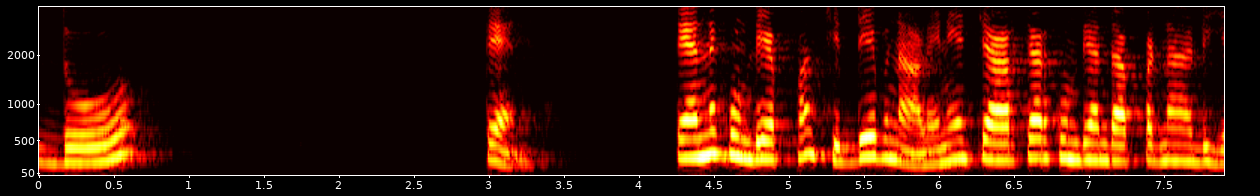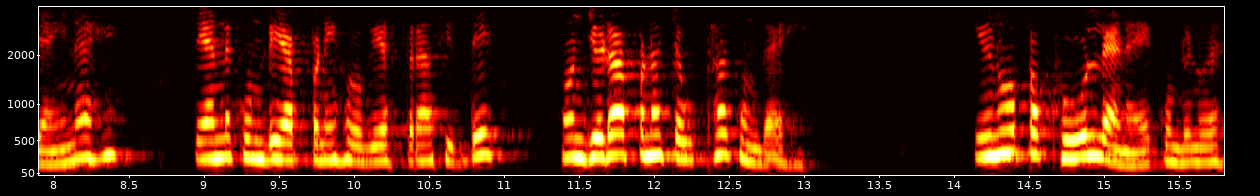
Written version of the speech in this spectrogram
ਦੋ, ਤਿੰਨ। ਤਿੰਨ ਕੁੰਡੇ ਆਪਾਂ ਸਿੱਧੇ ਬਣਾ ਲੈਣੇ ਆ। ਚਾਰ ਚਾਰ ਕੁੰਡਿਆਂ ਦਾ ਆਪਣਾ ਡਿਜ਼ਾਈਨ ਹੈ ਇਹ। ਤਿੰਨ ਕੁੰਡੇ ਆਪਣੇ ਹੋ ਗਏ ਇਸ ਤਰ੍ਹਾਂ ਸਿੱਧੇ। ਹੁਣ ਜਿਹੜਾ ਆਪਣਾ ਚੌਥਾ ਕੁੰਡਾ ਇਹ। ਇਹਨੂੰ ਆਪਾਂ ਖੋਲ ਲੈਣਾ ਹੈ ਕੁੰਡੇ ਨੂੰ ਇਸ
